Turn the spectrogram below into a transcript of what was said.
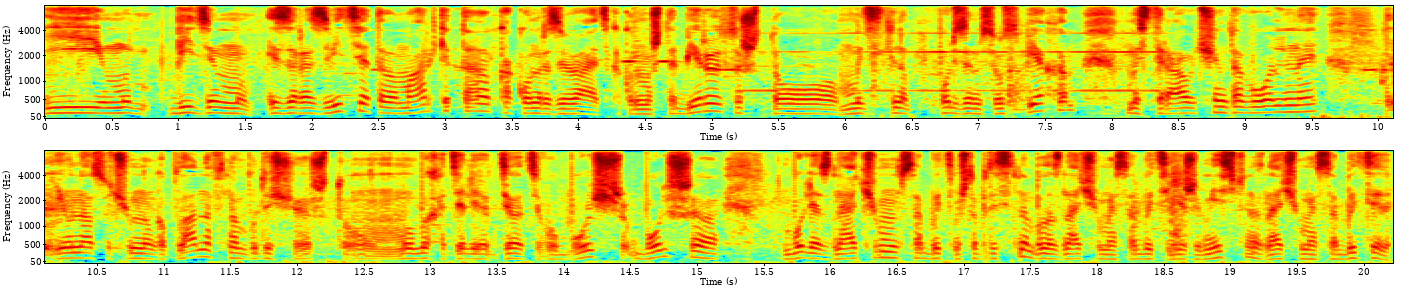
И мы видим из-за развития этого маркета, как он развивается, как он масштабируется, что мы действительно пользуемся успехом, мастера очень довольны, и у нас очень много планов на будущее, что мы бы хотели делать его больше, больше, более значимым событием, чтобы действительно было значимое событие ежемесячно, значимое событие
